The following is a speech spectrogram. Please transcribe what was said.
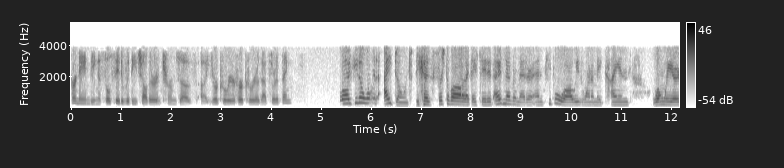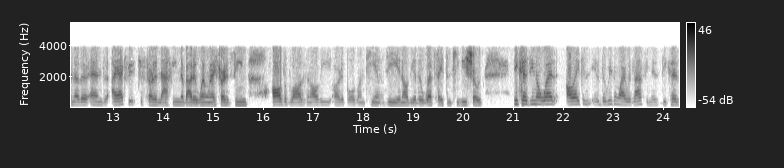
her name being associated with each other in terms of uh, your career, her career, that sort of thing? Well, you know what? I don't because first of all, like I stated, I've never met her, and people will always want to make tie-ins one way or another. And I actually just started laughing about it when when I started seeing all the blogs and all the articles on TMZ and all the other websites and TV shows. Because you know what, all I can the reason why I was laughing is because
